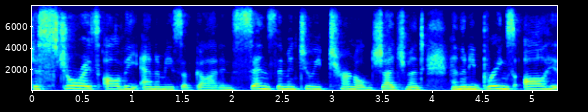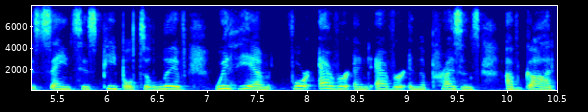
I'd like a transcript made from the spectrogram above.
destroys all the enemies of God and sends them into eternal judgment. And then he brings all his saints his people to live with him forever and ever in the presence of God.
